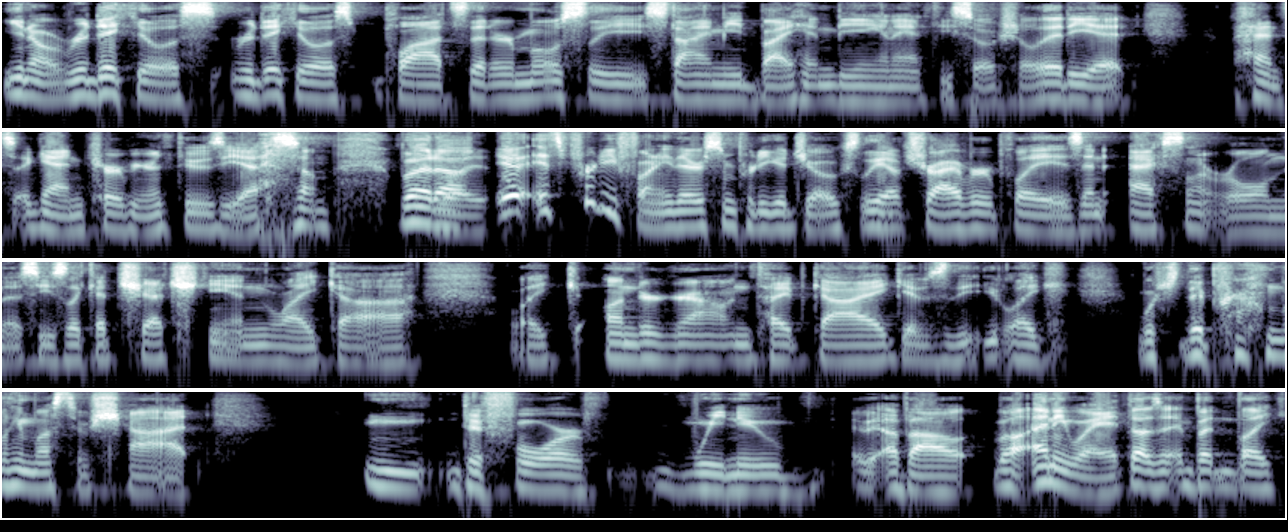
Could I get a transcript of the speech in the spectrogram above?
you know ridiculous, ridiculous plots that are mostly stymied by him being an antisocial idiot. Hence, again, curb your enthusiasm. But uh, Right. it, it's pretty funny. There's some pretty good jokes. Liev Schreiber plays an excellent role in this. He's like a chechen like uh, like underground type guy. Gives the like, which they probably must have shot before we knew about. Well, anyway, it doesn't. But like,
